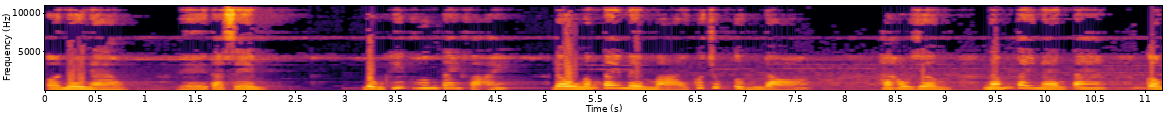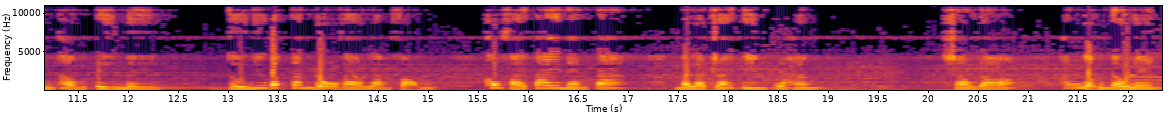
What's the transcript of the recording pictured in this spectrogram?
Ở nơi nào? Để ta xem. Động khiết vươn tay phải, đầu ngón tay mềm mại có chút ửng đỏ. Hà Hầu dần nắm tay nàng ta, cẩn thận tỉ mỉ, tựa như bắt canh đổ vào làm phỏng, không phải tay nàng ta, mà là trái tim của hắn. Sau đó, hắn ngẩng đầu lên,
